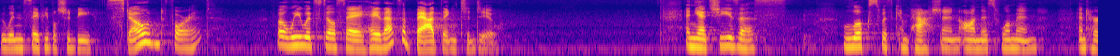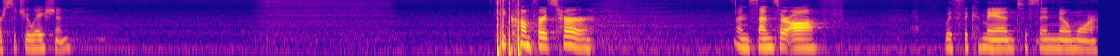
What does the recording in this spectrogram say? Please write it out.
We wouldn't say people should be stoned for it, but we would still say, hey, that's a bad thing to do. And yet, Jesus looks with compassion on this woman and her situation. He comforts her and sends her off with the command to sin no more.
